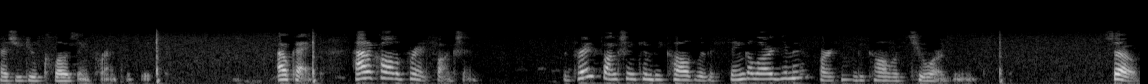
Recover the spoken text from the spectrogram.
as you do closing parentheses. Okay, how to call the print function. The print function can be called with a single argument or it can be called with two arguments. So,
